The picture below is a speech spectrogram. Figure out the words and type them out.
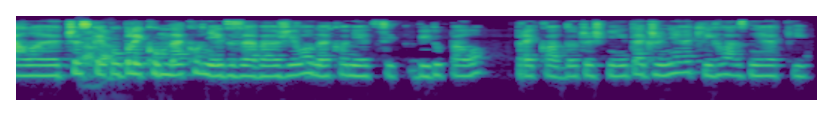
ale české publikum nakoniec zavážilo, nakoniec si vydupalo preklad do češtiny, takže nejaký hlas, nejaký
